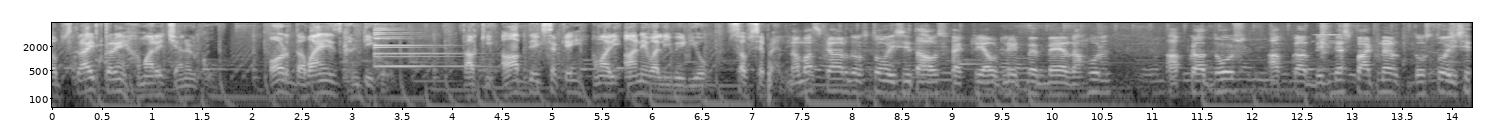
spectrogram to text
सब्सक्राइब करें हमारे चैनल को और दबाएँ इस घंटी को, ताकि आप देख सकें हमारी आने वाली वीडियो सबसे पहले। नमस्कार दोस्तों, इसी हाउस फैक्ट्री आउटलेट में मैं राहुल, आपका दोस्त, आपका बिज़नेस पार्टनर। दोस्तों, इसी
